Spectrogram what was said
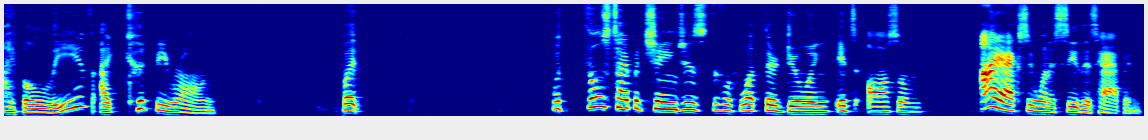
I believe. I could be wrong, but with those type of changes with what they're doing, it's awesome. I actually want to see this happen.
